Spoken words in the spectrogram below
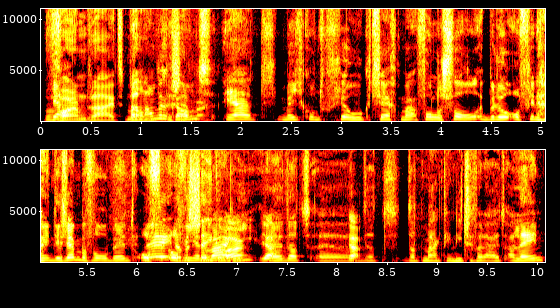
warm draait Maar dan aan de andere december. kant, ja, het is een beetje controversieel hoe ik het zeg, maar vol is vol. Ik bedoel, of je nou in december vol bent of, Nee, of dat in januari, eh, dat, eh, dat, dat maakt ik niet zoveel uit. Alleen,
